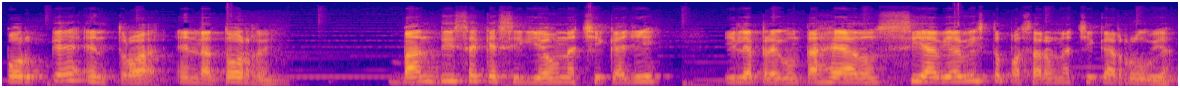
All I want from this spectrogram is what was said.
por qué entró en la torre. Van dice que siguió a una chica allí y le pregunta a Headon si había visto pasar a una chica rubia.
